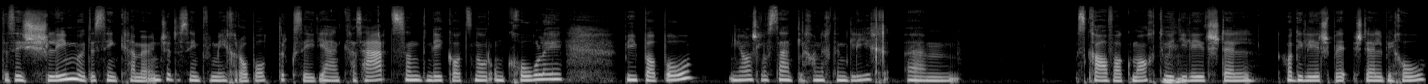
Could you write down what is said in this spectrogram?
das ist schlimm, weil das sind keine Menschen, das sind für mich Roboter gewesen. Die haben kein Herz, sondern die geht es nur um Kohle, bei Papa. Ja, schlussendlich habe ich dann gleich ähm, das KV gemacht, weil mhm. die Lehrstelle, habe die Lehrstelle bekommen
